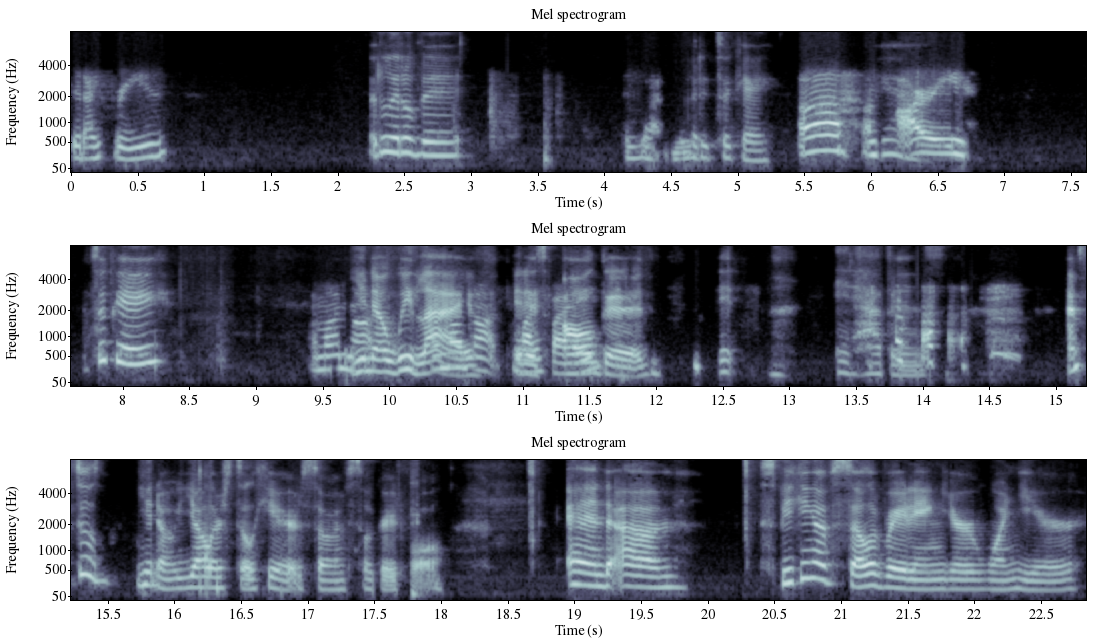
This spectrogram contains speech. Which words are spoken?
Did I freeze? A little bit. Is that me? But it's okay. Oh, I'm yeah. sorry. It's okay. I'm on. Not, you know, we live. It is all good. It it happens. I'm still, you know, y'all are still here, so I'm still grateful. And um, speaking of celebrating your one year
